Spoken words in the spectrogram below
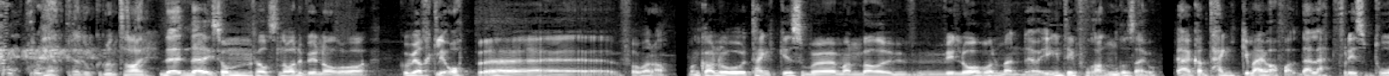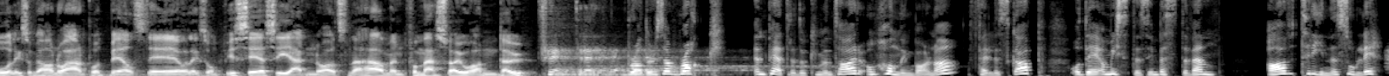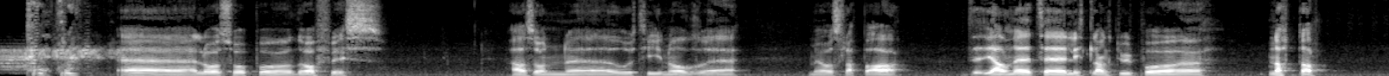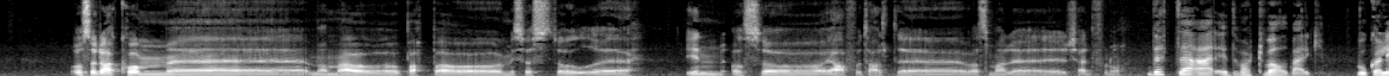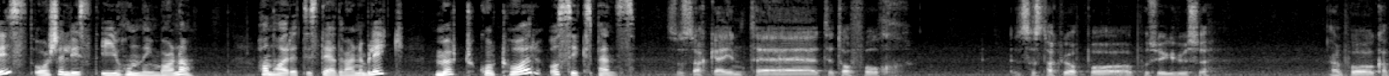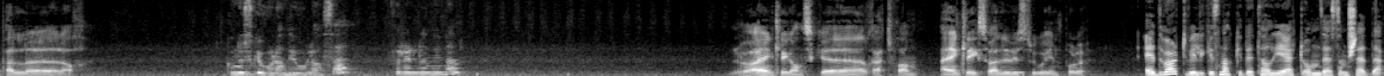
P3-dokumentar. Det, det er liksom først nå det begynner å gå virkelig opp eh, for meg. da. Man kan jo tenke så mye man bare vil over det, men det, er jo ingenting forandrer seg jo. Jeg kan tenke meg i hvert fall. Det er lett for de som tror liksom, ja, nå er han på et bedre sted, og liksom, vi ses igjen, og alt sånt det her, men for meg så er jo han død. Brothers of Rock. En P3-dokumentar om honningbarna, fellesskap og det å miste sin beste venn. Av Trine Solli. Eh, Jeg lå og så på The Office. Jeg har sånne eh, rutiner eh, med å slappe av. Gjerne til litt langt ut på eh, natta. Og så da kom eh, mamma og pappa og min søster eh, inn, og så ja, fortalte eh, hva som hadde skjedd for noe. Dette er Edvard Valberg, vokalist og cellist i Honningbarna. Han har et tilstedeværende blikk, mørkt, kort hår og sixpence. Så stakk jeg inn til, til Toffer. Så stakk vi opp på, på sykehuset. Eller på kapellet der. Kan du huske hvordan de ola seg, foreldrene dine? Det var egentlig ganske rett fram. Jeg har egentlig ikke så veldig lyst til å gå inn på det. Edvard vil ikke snakke detaljert om det som skjedde.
